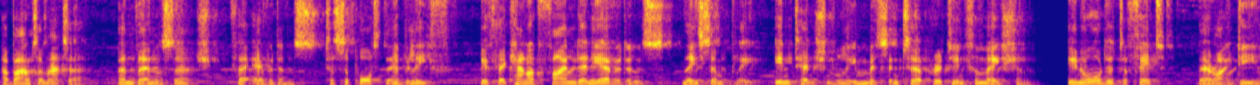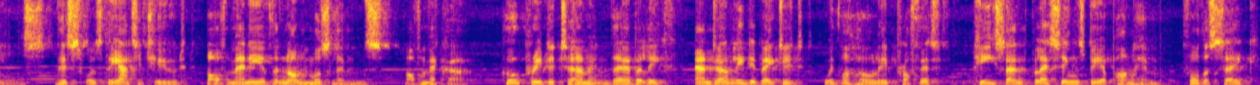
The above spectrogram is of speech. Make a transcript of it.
about a matter and then search for evidence to support their belief. If they cannot find any evidence, they simply intentionally misinterpret information in order to fit their ideals. This was the attitude of many of the non Muslims of Mecca, who predetermined their belief and only debated with the Holy Prophet, peace and blessings be upon him, for the sake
